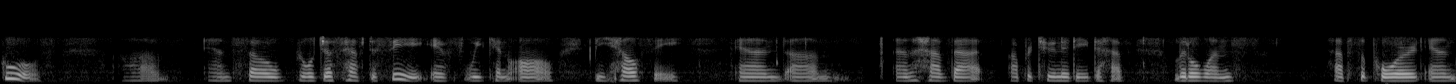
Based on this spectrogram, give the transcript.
schools. Uh, and so we'll just have to see if we can all be healthy and um, and have that opportunity to have little ones have support and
